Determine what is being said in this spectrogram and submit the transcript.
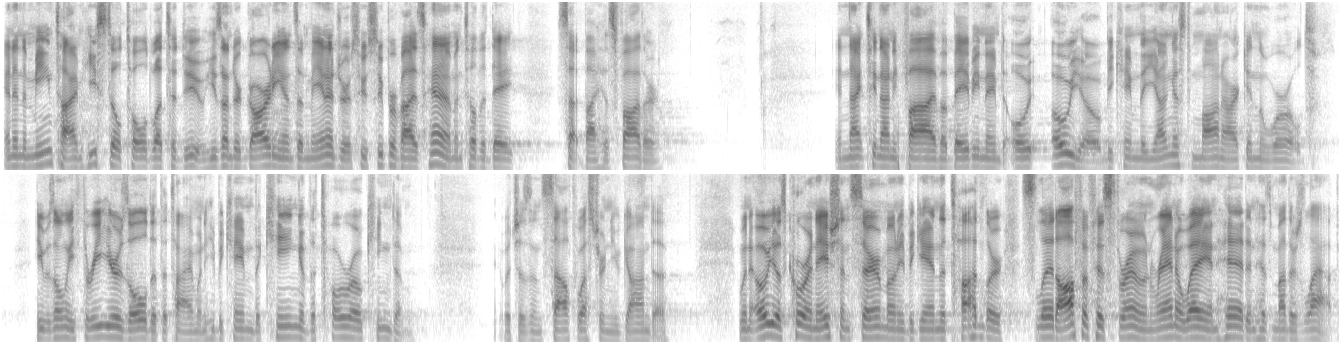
And in the meantime, he's still told what to do. He's under guardians and managers who supervise him until the date set by his father. In 1995, a baby named Oyo became the youngest monarch in the world. He was only three years old at the time when he became the king of the Toro Kingdom, which is in southwestern Uganda. When Oyo's coronation ceremony began, the toddler slid off of his throne, ran away, and hid in his mother's lap.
